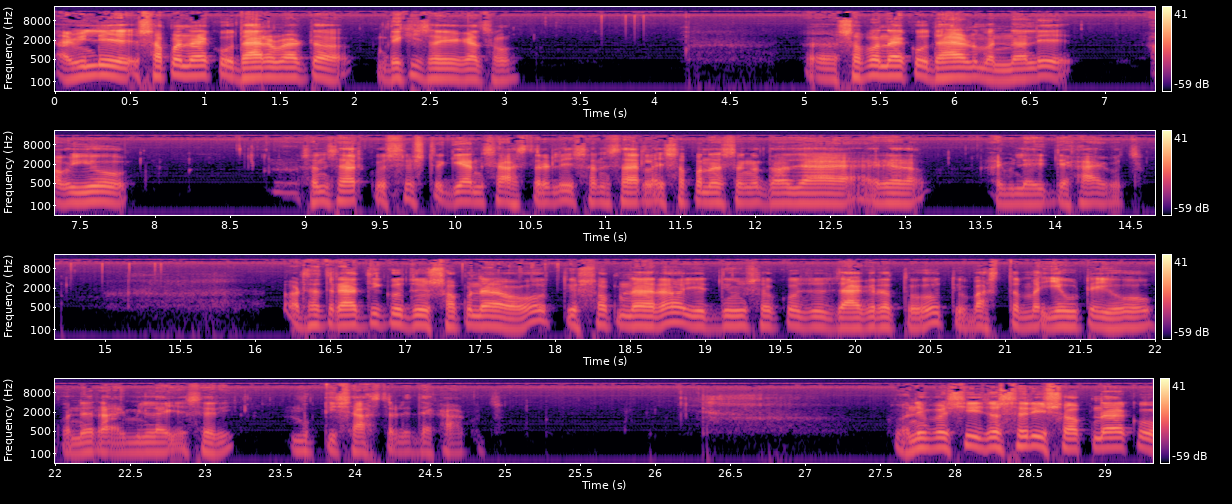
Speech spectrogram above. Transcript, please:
हामीले सपनाको उदाहरणबाट देखिसकेका छौँ। सपनाको उदाहरण भन्नाले अब यो संसारको श्रेष्ठ ज्ञानशास्त्रले संसारलाई सपनासँग दजाएर हामीलाई देखाएको छ। अर्थात् रातिको जो सपना हो त्यो सपना र यो दिउँसोको जो जाग्रत हो त्यो वास्तवमा एउटै हो भनेर हामीलाई यसरी मुक्तिशास्त्रले देखाएको छ। भनेपछि जसरी सपनाको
